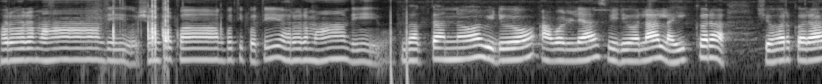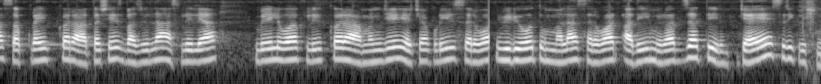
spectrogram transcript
हर हर महादेव. शंकर पार्वती पते हर हर महादेव. भक्तांना व्हिडिओ आवडल्यास व्हिडिओला लाईक करा शेअर करा सबस्क्राईब करा. तसेच बाजूला असलेल्या बेलवर क्लिक करा. म्हणजे याच्यापुढील सर्व व्हिडिओ तुम्हाला सर्वात आधी मिळत जातील. जय श्रीकृष्ण.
